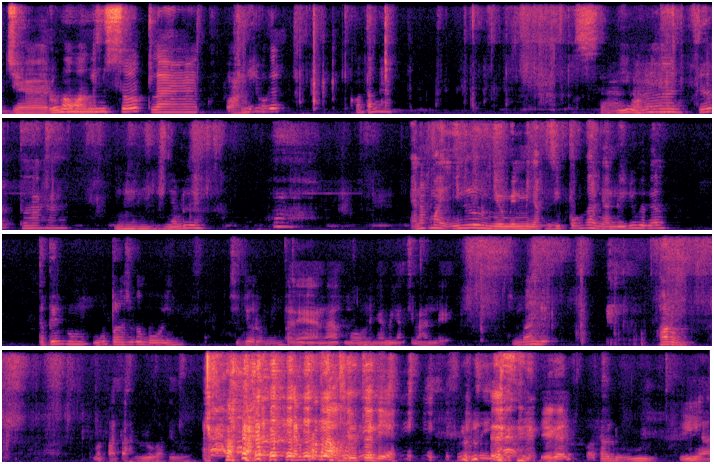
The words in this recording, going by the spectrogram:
Jarum wangi coklat. Wangi kok kan? Kontangnya. iya wangi hmm, nyandu ya enak mah ini lu nyiumin minyak zippo kan nyandu juga kan tapi gue paling suka bau ini si jarum ini. Paling enak baunya minyak cimande. Cuman deh harum. Cuma patah dulu kaki lu. Kan pernah waktu itu dia. Iya kan? Patah dulu. Iya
